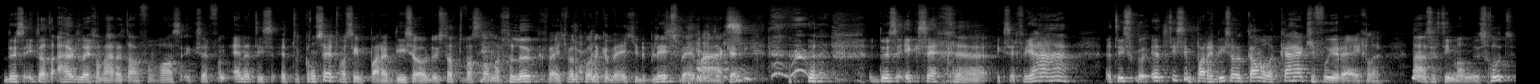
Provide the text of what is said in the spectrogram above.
Dus ik dat uitleggen waar het dan voor was. Ik zeg van, en het, is, het concert was in Paradiso, dus dat was dan een geluk, weet je wel. Dan kon ik een beetje de blitz mee maken. dus ik zeg, eh, ik zeg van, ja, het is, het is in Paradiso, ik kan wel een kaartje voor je regelen. Nou, zegt die man, dus goed.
